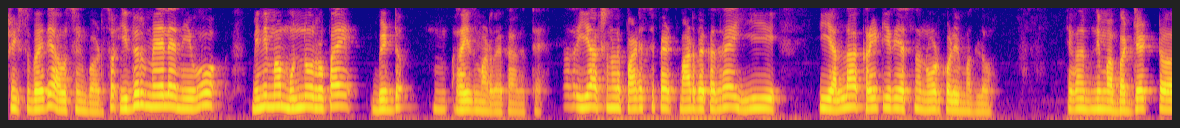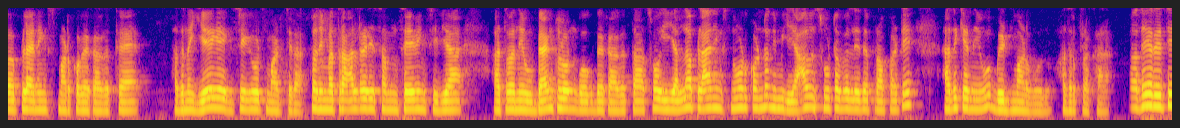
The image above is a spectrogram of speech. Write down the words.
fixed by the housing board so ಇದ್ರ ಮೇಲೆ ನೀವು ಮಿನಿಮಮ್ ಮುನ್ನೂರು ರೂಪಾಯಿ ಬಿಡ್ ರೈಸ್ ಮಾಡಬೇಕಾಗುತ್ತೆ. ಆದರೆ ಈ ಆಕ್ಷನಲ್ಲಿ ಪಾರ್ಟಿಸಿಪೇಟ್ ಮಾಡಬೇಕಂದ್ರೆ ಈ ಈ ಎಲ್ಲ ಕ್ರೈಟೀರಿಯಾಸ್ನ ನೋಡ್ಕೊಳ್ಳಿ ಮೊದಲು. ಯಾಕಂದರೆ ನಿಮ್ಮ ಬಡ್ಜೆಟ್ ಪ್ಲ್ಯಾನಿಂಗ್ಸ್ ಮಾಡ್ಕೋಬೇಕಾಗುತ್ತೆ. ಅದನ್ನು ಹೇಗೆ ಎಕ್ಸಿಕ್ಯೂಟ್ ಮಾಡ್ತೀರಾ? ಸೊ ನಿಮ್ಮ ಹತ್ರ ಆಲ್ರೆಡಿ ಸಮ್ ಸೇವಿಂಗ್ಸ್ ಇದೆಯಾ? ಅಥವಾ ನೀವು ಬ್ಯಾಂಕ್ ಲೋನ್ಗೆ ಹೋಗಬೇಕಾಗುತ್ತಾ? ಸೊ ಈ ಎಲ್ಲ ಪ್ಲ್ಯಾನಿಂಗ್ಸ್ ನೋಡಿಕೊಂಡು ನಿಮಗೆ ಯಾವ ಸೂಟಬಲ್ ಇದೆ ಪ್ರಾಪರ್ಟಿ ಅದಕ್ಕೆ ನೀವು ಬಿಡ್ ಮಾಡ್ಬೋದು ಅದರ ಪ್ರಕಾರ. ಅದೇ ರೀತಿ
